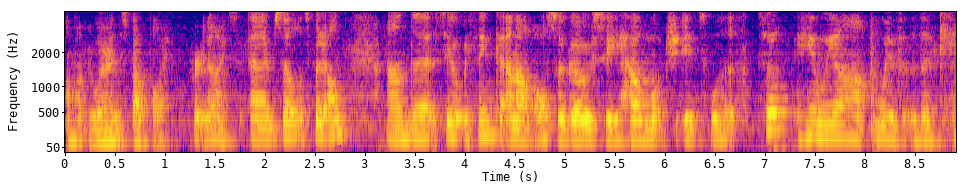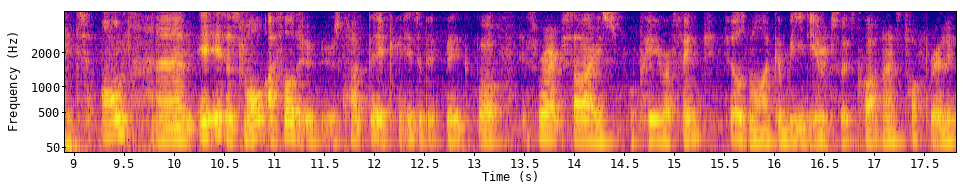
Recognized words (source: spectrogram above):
I might be wearing this bad boy. Pretty nice. Um, so let's put it on and uh, see what we think, and I'll also go see how much it's worth. So here we are with the kit on. Um, it is a small. I thought it, was quite big. It is a bit big, but it's right size up here. I think feels more like a medium, so it's quite a nice top, really.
